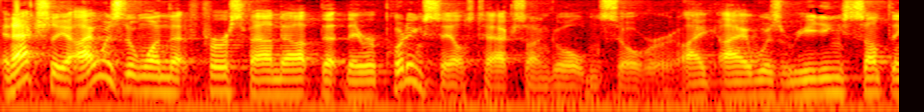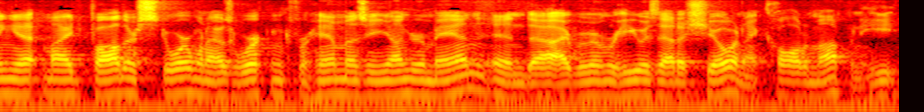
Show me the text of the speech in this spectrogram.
and actually, I was the one that first found out that they were putting sales tax on gold and silver. I, I was reading something at my father's store when I was working for him as a younger man, and uh, I remember he was at a show, and I called him up, and he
